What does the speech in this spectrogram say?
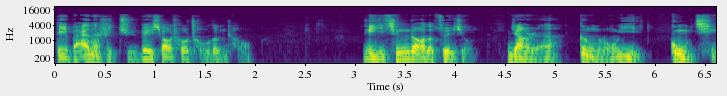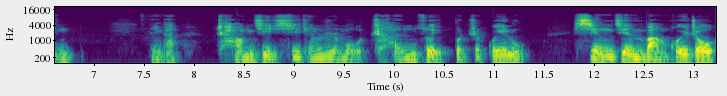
李白呢是举杯消愁愁更愁。李清照的醉酒让人更容易共情。你看，常记溪亭日暮，沉醉不知归路。兴尽晚回舟，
